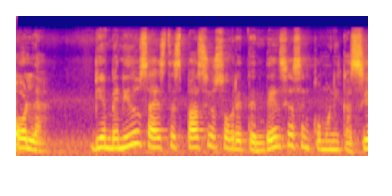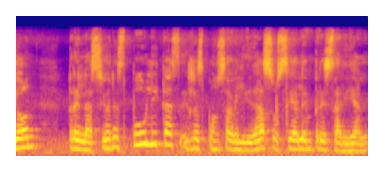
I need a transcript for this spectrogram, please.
Hola, bienvenidos a este espacio sobre tendencias en comunicación, relaciones públicas y responsabilidad social empresarial.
